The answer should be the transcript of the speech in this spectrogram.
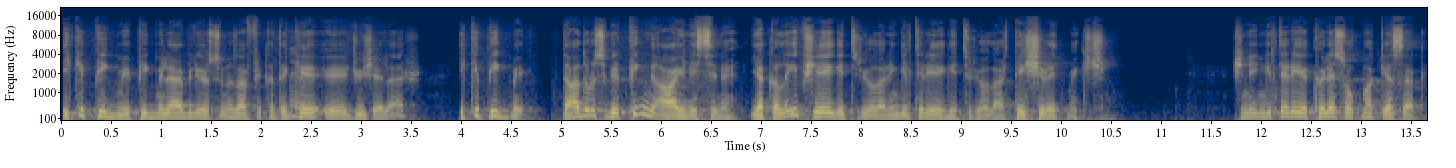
İki pigmi, pigmiler biliyorsunuz Afrika'daki e, cüceler. İki pigmi, daha doğrusu bir pigmi ailesini yakalayıp şeye getiriyorlar, İngiltere'ye getiriyorlar teşhir etmek için. Şimdi İngiltere'ye köle sokmak yasak.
